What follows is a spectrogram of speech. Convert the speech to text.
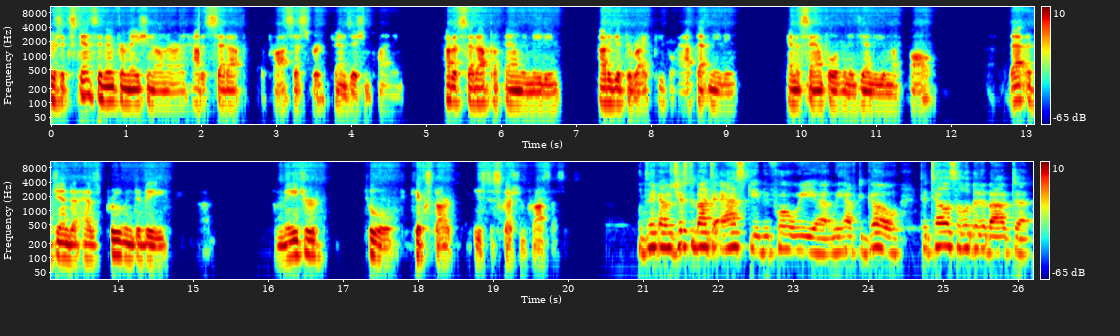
there's extensive information on there on how to set up the process for transition planning, how to set up a family meeting, how to get the right people at that meeting, and a sample of an agenda you might follow. That agenda has proven to be uh, a major tool to kickstart these discussion processes. Well, Dick, I was just about to ask you before we uh, we have to go to tell us a little bit about uh,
